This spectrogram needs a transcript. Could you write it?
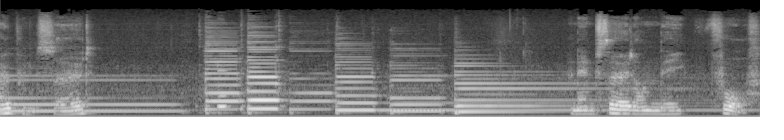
open third, and then third on the fourth.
